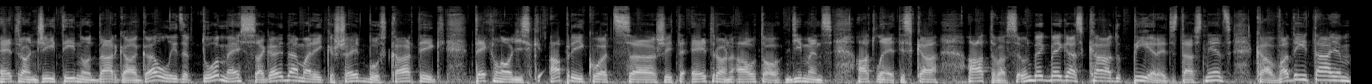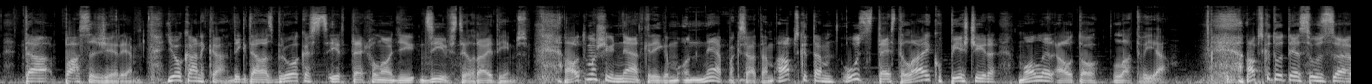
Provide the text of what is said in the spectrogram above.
e-tron GT no dārgā gala, līdz ar to mēs sagaidām arī, ka šeit būs kārtīgi tehnoloģiski aprīkots šī e-tron auto ģimenes atlētiskā atvase un beig beigās kādu pieredzi tas sniedz kā vadītājam, tā pasažieriem. Jo kā nekā, digitālās brokastis ir tehnoloģija dzīves stila raidījums. Automašīnu neatkarīgam un neapmaksātam apskatam uz testa laiku piešķīra Moller Auto Latvijā. Apskatoties uz eh,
